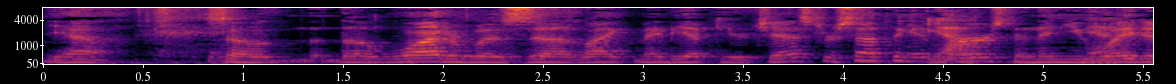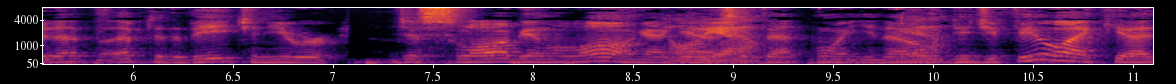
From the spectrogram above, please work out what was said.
Yeah. So the water was uh, like maybe up to your chest or something at Yeah. first, and then you Yeah. waded up up to the beach, and you were just slogging along. I Oh, guess yeah. at that point, you know, did you feel like uh,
